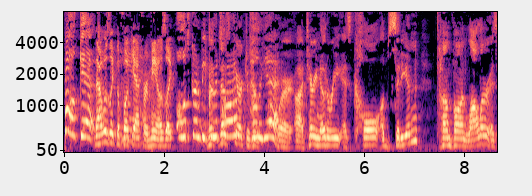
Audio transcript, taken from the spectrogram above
"Fuck yeah!" That was like the fuck yeah, Yeah. for me. I was like, "Oh, it's gonna be Th- Groot's those arm? characters Hell were, yeah!" were uh, Terry Notary as Cull Obsidian, Tom Vaughan-Lawlor as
